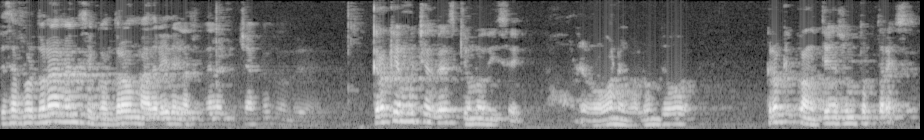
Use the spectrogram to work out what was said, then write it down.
Desafortunadamente se encontró en Madrid en las finales de Champions, donde. creo que muchas veces que uno dice, no, le roban el balón de oro. Creo que cuando tienes un top 3,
